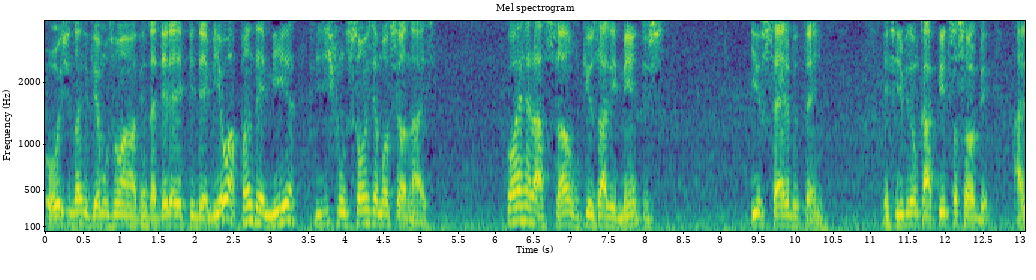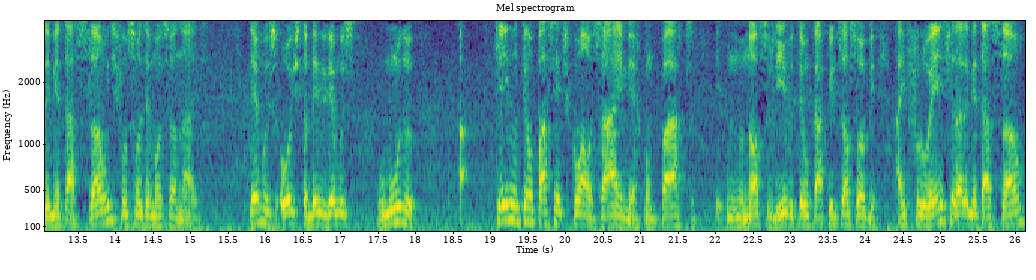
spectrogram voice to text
Hoje nós vivemos uma verdadeira epidemia ou uma pandemia de disfunções emocionais. Qual é a relação que os alimentos e o cérebro têm? Esse livro tem um capítulo só sobre alimentação e disfunções emocionais. Temos hoje também vivemos o um mundo quem não tem um paciente com Alzheimer, com Parkinson, no nosso livro tem um capítulo só sobre a influência da alimentação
